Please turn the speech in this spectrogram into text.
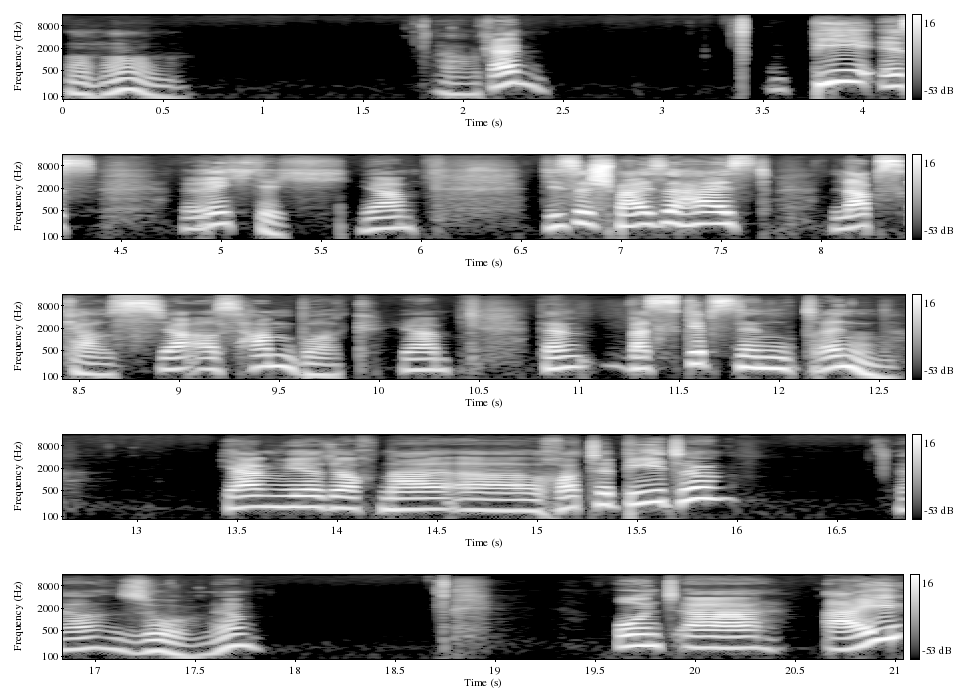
Mhm. Okay. B ist richtig, ja. Diese Speise heißt Lapskaus, ja, aus Hamburg, ja. Dann, was gibt's denn drin? Hier haben wir doch mal äh, Rottebeete, ja, so, ne? Und äh, Ei,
